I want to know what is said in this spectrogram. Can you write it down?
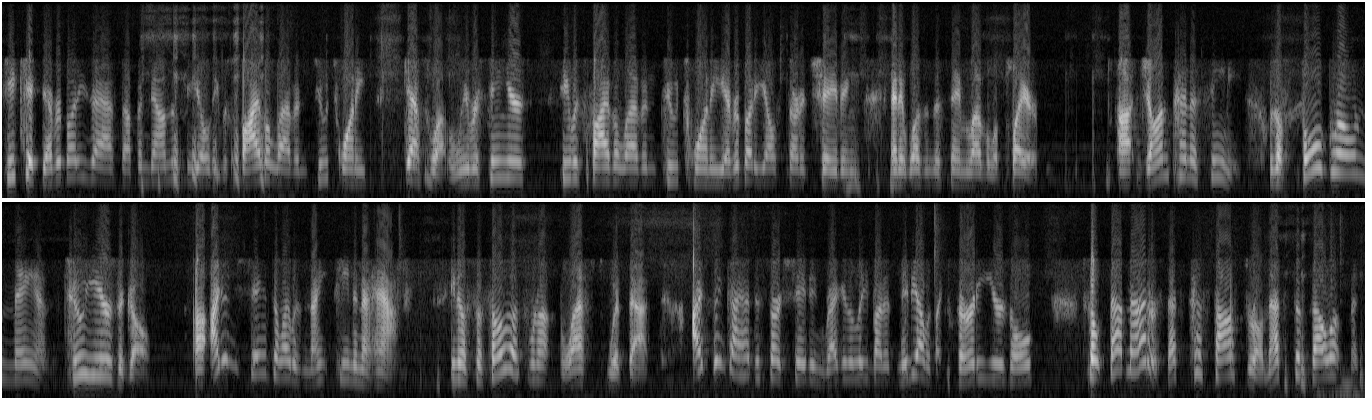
He kicked everybody's ass up and down the field. He was 5'11", 220. Guess what? When we were seniors, he was 5'11", 220. Everybody else started shaving, and it wasn't the same level of player. Uh, John Penisini was a full-grown man two years ago. Uh, I didn't shave till I was 19 and a half. You know, so some of us were not blessed with that. I think I had to start shaving regularly, but maybe I was like 30 years old. So that matters. That's testosterone. That's development.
